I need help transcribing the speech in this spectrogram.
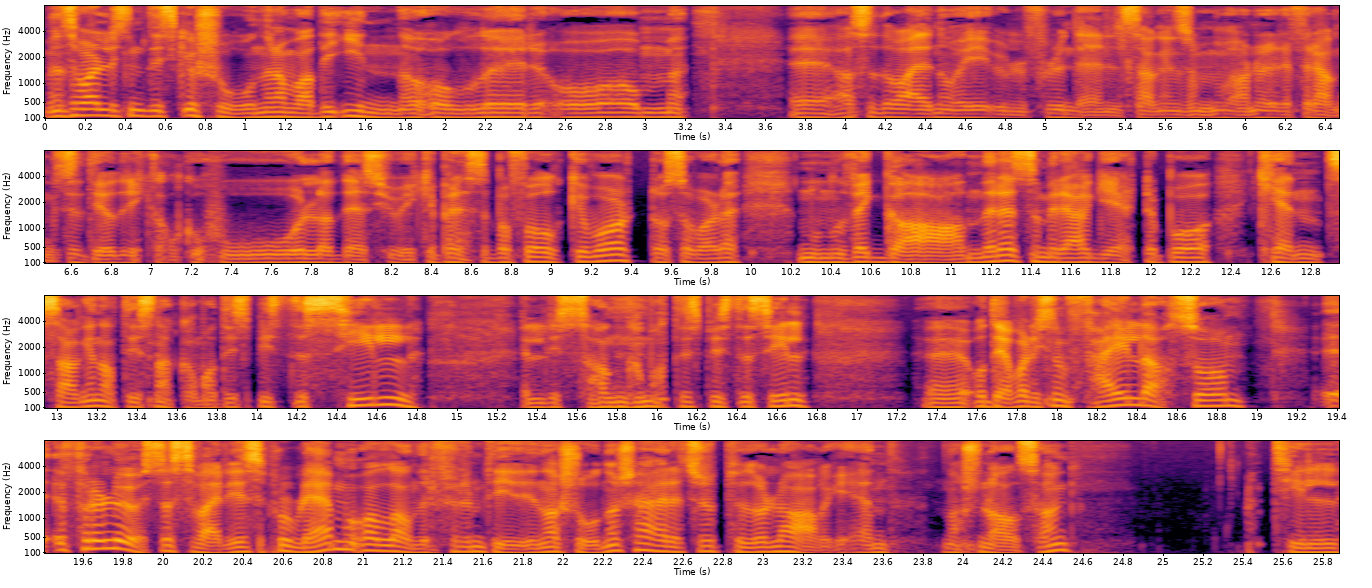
Men så var det liksom diskusjoner om hva de inneholder, og om eh, Altså, det var noe i Ulf Lundell-sangen som var noen referanse til å drikke alkohol, og det skulle vi ikke presse på folket vårt, og så var det noen veganere som reagerte på Kent-sangen, at de snakka om at de spiste sild, eller de sang om at de spiste sild. Eh, Og det var liksom feil, da. Så eh, for å løse Sveriges problem og alle andre fremtidige nasjoner, så har jeg rett og slett prøvd å lage en nasjonalsang til,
